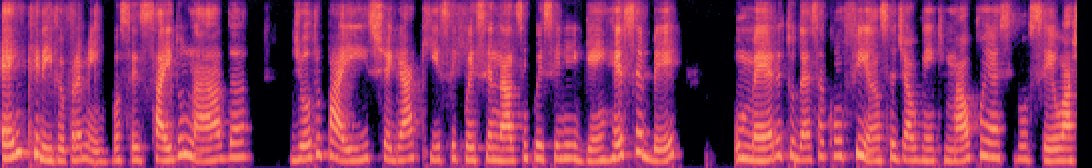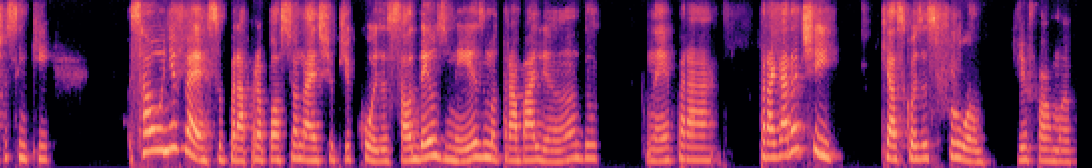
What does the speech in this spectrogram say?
é incrível para mim você sair do nada de outro país, chegar aqui sem conhecer nada, sem conhecer ninguém, receber o mérito dessa confiança de alguém que mal conhece você. Eu acho assim que só o universo para proporcionar esse tipo de coisa, só Deus mesmo trabalhando, né, para para garantir que as coisas fluam de forma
